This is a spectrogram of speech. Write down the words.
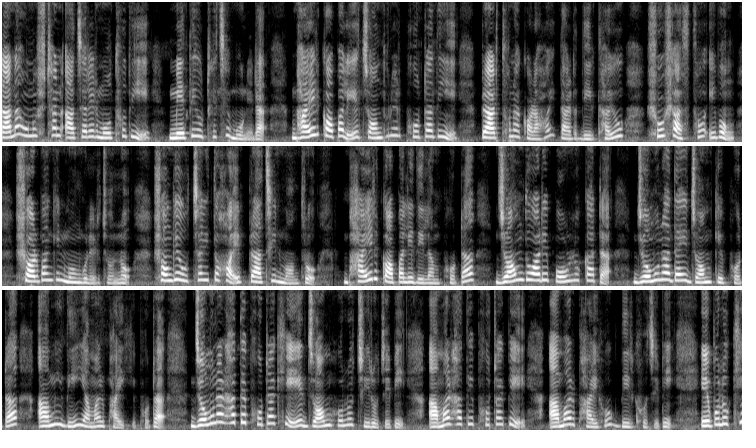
নানা অনুষ্ঠান আচারের মধ্য দিয়ে মেতে উঠেছে বোনেরা। ভাইয়ের কপালে চন্দনের ফোঁটা দিয়ে প্রার্থনা করা হয় তার দীর্ঘায়ু, সুস্বাস্থ্য এবং সর্বাঙ্গীন মঙ্গলের জন্য। সঙ্গে উচ্চারিত হয় প্রাচীন মন্ত্র, ভাইয়ের কপালে দিলাম ফোঁটা, জম দুয়ারে পড়ল কাটা, যমুনা দেয় জমকে ফোঁটা, আমি দিই আমার ভাইকে ফোঁটা। যমুনার হাতে ফোঁটা খেয়ে জম হলো চিরজীবী, আমার হাতে ফোঁটা পেয়ে আমার ভাই হোক দীর্ঘজীবী। এ উপলক্ষে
